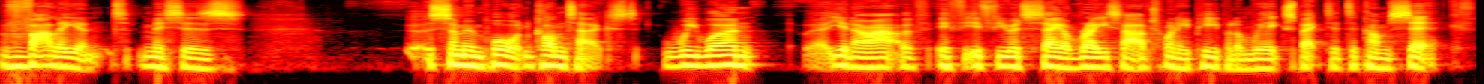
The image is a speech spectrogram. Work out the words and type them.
valiant, misses some important context. We weren't, you know, out of if if you were to say a race out of twenty people and we expected to come sixth,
